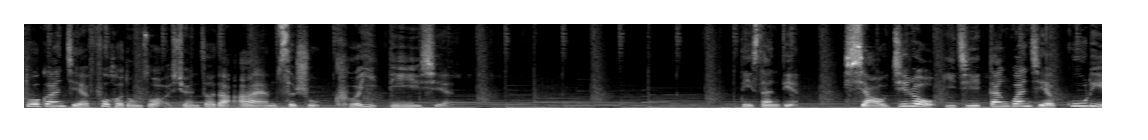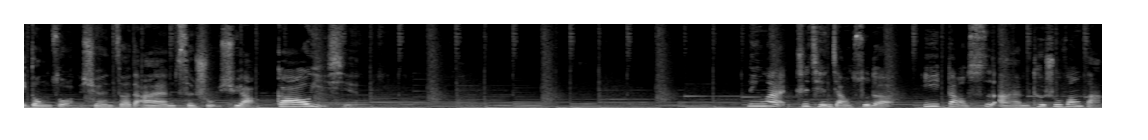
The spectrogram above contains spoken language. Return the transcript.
多关节复合动作选择的 RM 次数可以低一些。第三点，小肌肉以及单关节孤立动作选择的 RM 次数需要高一些。另外，之前讲述的一到四 RM 特殊方法，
